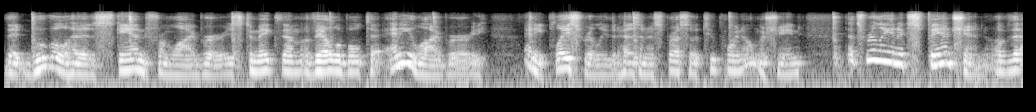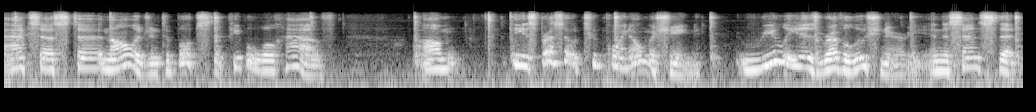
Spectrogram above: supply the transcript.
that Google has scanned from libraries to make them available to any library, any place really that has an Espresso 2.0 machine, that's really an expansion of the access to knowledge and to books that people will have. Um, the Espresso 2.0 machine really is revolutionary in the sense that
